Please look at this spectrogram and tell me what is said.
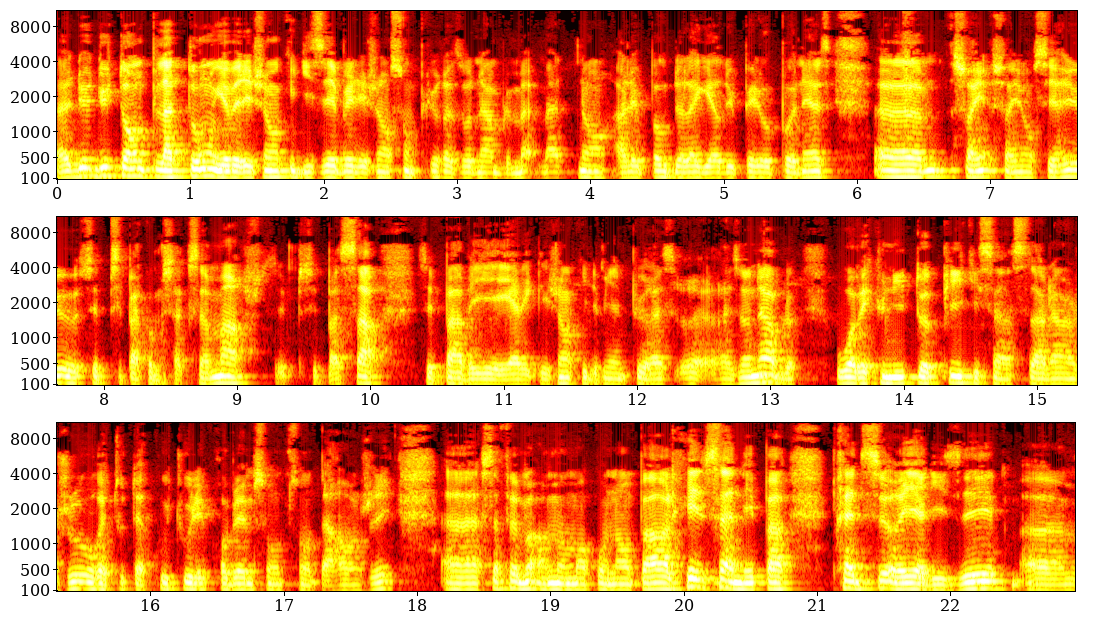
Euh, du, du, temps de Platon, il y avait des gens qui disaient, mais les gens sont plus raisonnables ma maintenant. À l'époque de la guerre du Péloponnèse, euh, soyons, soyons, sérieux, c'est pas comme ça que ça marche. C'est pas ça. C'est pas avec, les gens qui deviennent plus rais, raisonnables ou avec une utopie qui s'installe un jour et tout à coup tous les problèmes sont, sont arrangés. Euh, ça fait un moment qu'on en parle et ça n'est pas prêt de se réaliser euh,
